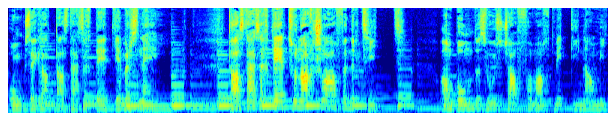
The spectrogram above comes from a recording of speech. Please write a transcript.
und gesehen grad, dass der sich dort jemals nein, dass der sich dort zu nachtschlafender Zeit am Bundeshaus zu arbeiten macht mit Dynamit.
